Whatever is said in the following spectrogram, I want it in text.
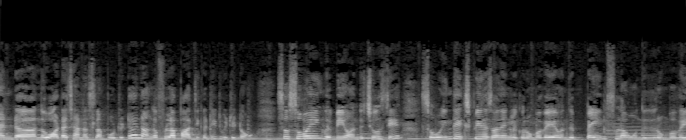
அண்ட் uh, அந்த வாட்டர் சேனல்ஸ்லாம் போட்டுட்டு நாங்கள் ஃபுல்லாக பாத்தி கட்டிட்டு விட்டுட்டோம். So sowing will be on the Tuesday so இந்த எக்ஸ்பீரியன்ஸ் வந்து எங்களுக்கு ரொம்பவே வந்து பெயின்ஃபுல்லாகவும் இருந்தது. ரொம்பவே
